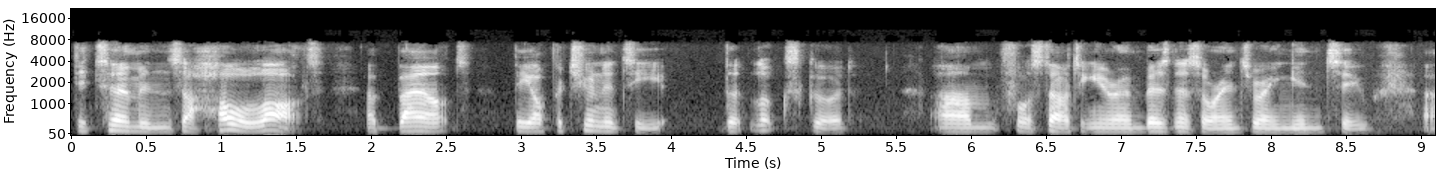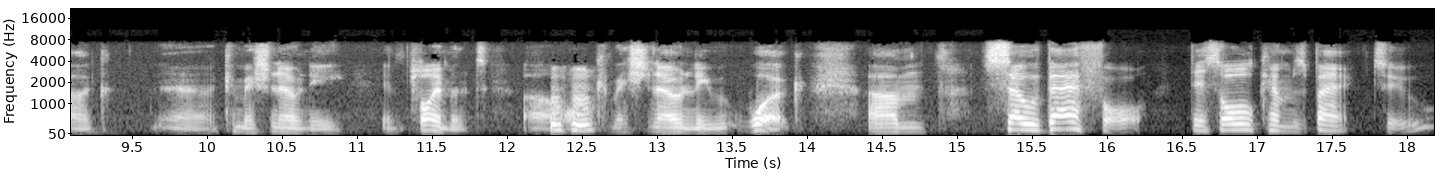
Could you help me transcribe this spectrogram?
determines a whole lot about the opportunity that looks good um, for starting your own business or entering into uh, uh, commission only employment uh, or Mhm. commission only work. Um, so, therefore, this all comes back to,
